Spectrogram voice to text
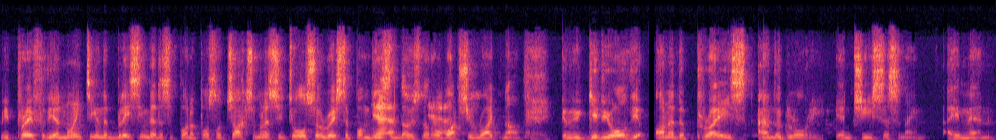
We pray for the anointing and the blessing that is upon Apostle Chuck's ministry to also rest upon these yeah, and those that yeah. are watching right now. And we give you all the honor, the praise, and the glory. In Jesus' name, amen.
